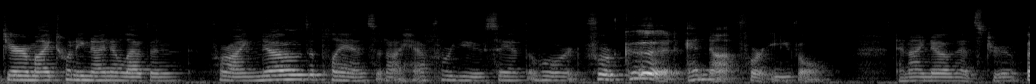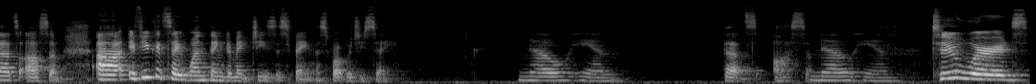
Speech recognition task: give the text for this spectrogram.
Jeremiah twenty nine eleven. For I know the plans that I have for you, saith the Lord, for good and not for evil. And I know that's true. That's awesome. Uh, if you could say one thing to make Jesus famous, what would you say? Know him. That's awesome. Know him. Two words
